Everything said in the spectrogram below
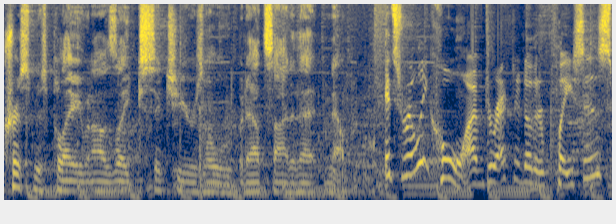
Christmas play when I was like six years old, but outside of that, no. It's really cool. I've directed other places,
